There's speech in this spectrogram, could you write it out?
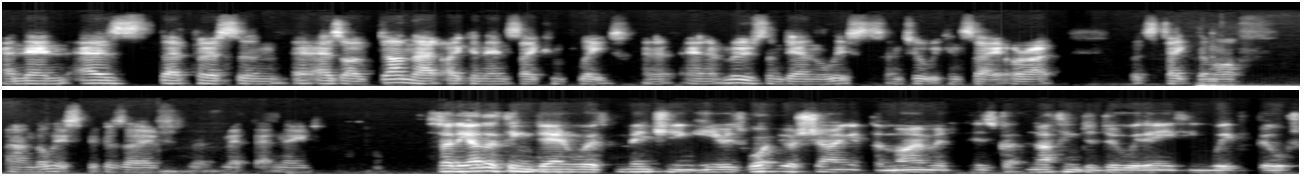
and then as that person, as I've done that, I can then say complete, and it, and it moves them down the list until we can say, all right, let's take them off um, the list because they've met that need. So the other thing, Dan, worth mentioning here is what you're showing at the moment has got nothing to do with anything we've built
